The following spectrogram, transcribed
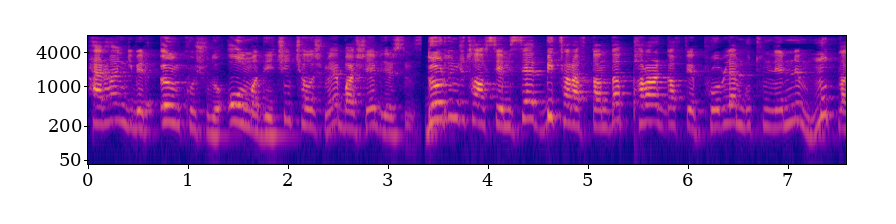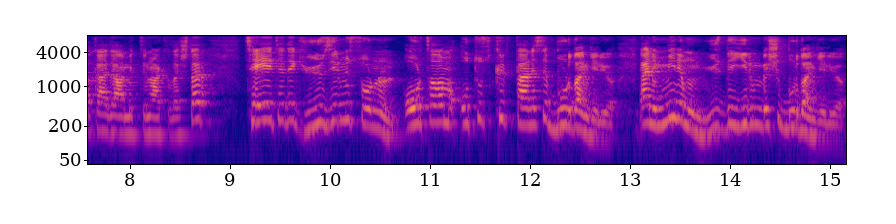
herhangi bir ön koşulu olmadığı için çalışmaya başlayabilirsiniz. Dördüncü tavsiyem ise bir taraftan da paragraf ve problem rutinlerini mutlaka devam ettirin arkadaşlar. TYT'deki 120 sorunun ortalama 30-40 tanesi buradan geliyor. Yani minimum %25'i buradan geliyor.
